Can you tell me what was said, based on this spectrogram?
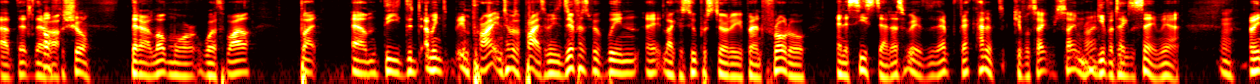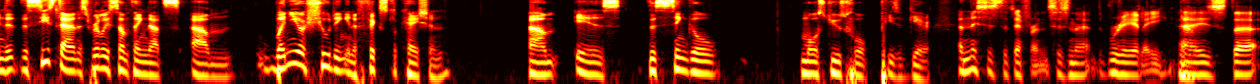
uh, that, that Oh, are for sure. that are a lot more worthwhile. But um, the, the I mean, in price, in terms of price, I mean, the difference between a, like a super sturdy Manfrotto and a C stand, that's really, they're, they're kind of Give or take the same, right? give or take the same. Yeah. I mean, the, the C stand is really something that's um, when you're shooting in a fixed location, um, is the single most useful piece of gear. and this is the difference, isn't it? Really, Yeah. is that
